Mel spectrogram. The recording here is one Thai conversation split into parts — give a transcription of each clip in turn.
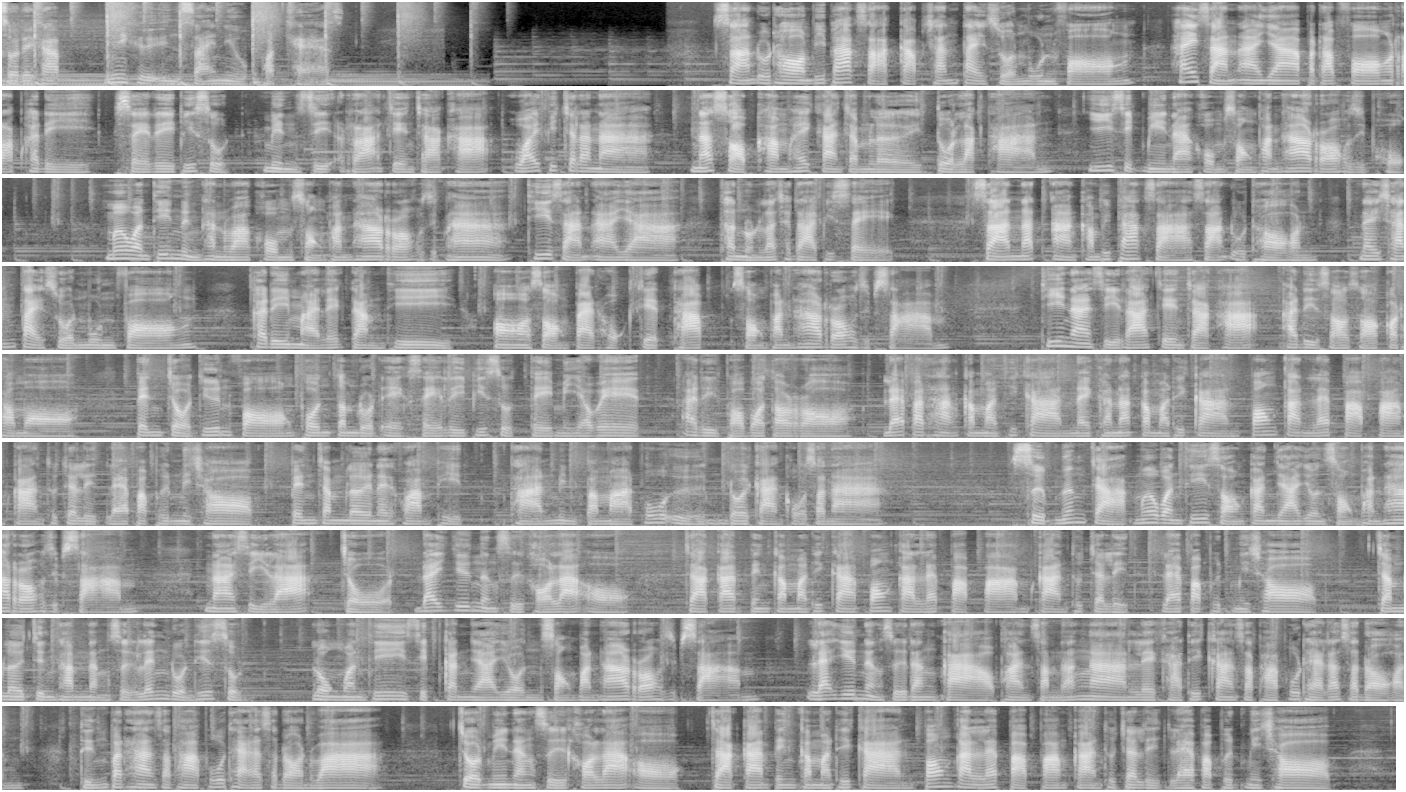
สวัสดีครับ นี่คือ Inside New Podcast ศาลอุทธรพิพากษากับชั้นไต่สวนมูลฟ้อง ให้ศาลอาญาประทับฟ้องรับคดี เสรีพิสุทธิ์หมิ่นศิระเจนจาคะ ไว้พิจารณา นัดสอบคำให้การจำเลยตรวจหลักฐาน 20 มีนาคม 2566 เมื่อวันที่ 1 ธันวาคม 2565 ที่ศาลอาญา ถนนรัชดาพิเศษศาลนัดอ่านคำพิพากษาศาลอุทธรณ์ในชั้นไต่สวนมูลฟ้อง คดีหมายเลขดำที่อ2867ทับ2563 ที่นายศิระเจนจาคะ อดีตสสกทม เป็นโจทยื่นฟ้องพลตำรวจเอกเสรีพิสุทธิ์เตมียเวท อดีตผบตร และประธานกรรมธิการในคณะกรรมธิการป้องกันและปราบปรามการทุจริตและประพฤติมิชอบ เป็นจำเลยในความผิด ฐานหมิ่นประมาทผู้อื่น โดยการโฆษณา สืบเนื่องจากเมื่อวันที่ 2 กันยายน 2563 นายศิระโจทย์ได้ยื่นหนังสือขอลาออก จากการเป็นกรรมธิการป้องกันและปราบปรามการทุจริตและประพฤติมิชอบจำเลยจึงทำหนังสือเร่งด่วนที่สุด ลงวันที่ 10 กันยายน 2563 และยื่นหนังสือดังกล่าวผ่านสำนักงงานเลขาธิการสภาผู้แทนราษฎร ถึงประธานสภาผู้แทนราษฎรว่า โจทย์มีหนังสือขอลาออก จากการเป็นกรรมธิการป้องกันและปราบปรามการทุจริตและประพฤติมิชอบ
